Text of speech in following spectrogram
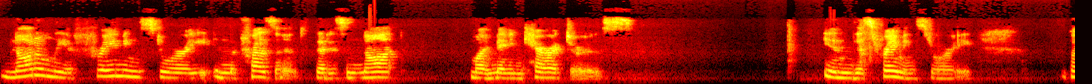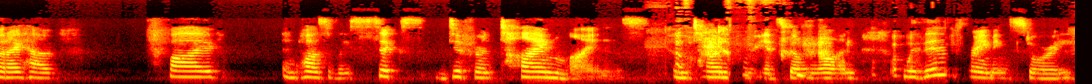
not only a framing story in the present that is not my main characters in this framing story, but I have five and possibly six different timelines and time periods going on within the framing story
